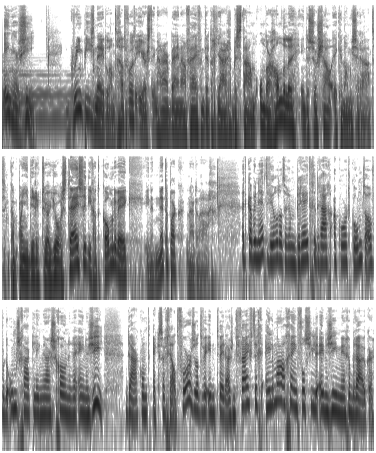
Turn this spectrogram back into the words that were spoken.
Energie. Greenpeace Nederland gaat voor het eerst in haar bijna 35-jarige bestaan onderhandelen in de Sociaal-Economische Raad. Campagnedirecteur Joris Thijssen die gaat komende week in het nettepak naar Den Haag. Het kabinet wil dat er een breed gedragen akkoord komt over de omschakeling naar schonere energie. Daar komt extra geld voor, zodat we in 2050 helemaal geen fossiele energie meer gebruiken.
